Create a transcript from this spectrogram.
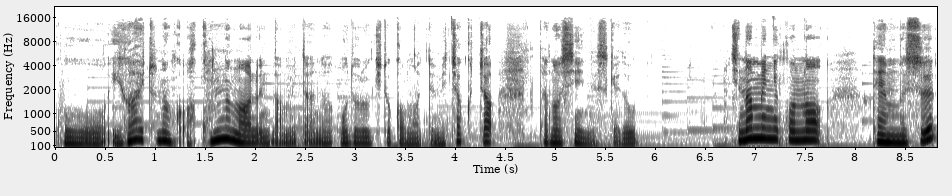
こう意外となんかあこんなのあるんだみたいな驚きとかもあってめちゃくちゃ楽しいんですけどちなみにこの天むす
